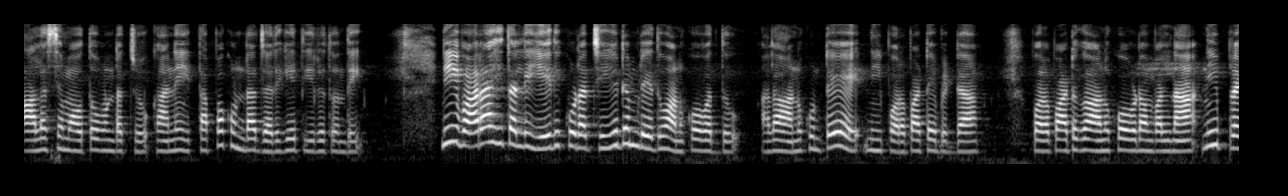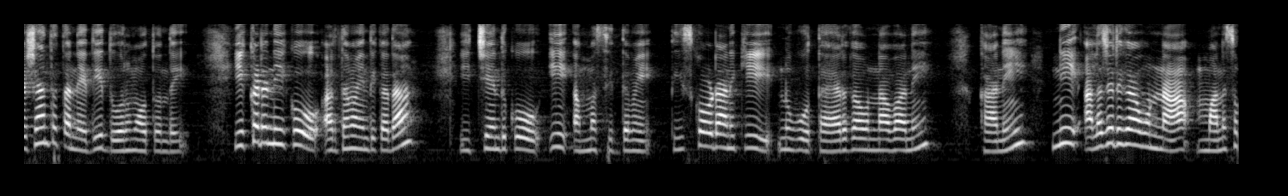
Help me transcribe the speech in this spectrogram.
ఆలస్యం అవుతూ ఉండొచ్చు కానీ తప్పకుండా జరిగే తీరుతుంది. నీ వారాహి తల్లి ఏది కూడా చేయడం లేదు అనుకోవద్దు. అలా అనుకుంటే నీ పొరపాటే బిడ్డ. పొరపాటుగా అనుకోవడం వలన నీ ప్రశాంతత అనేది దూరం అవుతుంది ఇక్కడ నీకు అర్థమైంది కదా? ఇచ్చేందుకు ఈ అమ్మ సిద్ధమే. తీసుకోవడానికి నువ్వు తయారుగా ఉన్నావా అని? కానీ నీ అలజడిగా ఉన్న మనసు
